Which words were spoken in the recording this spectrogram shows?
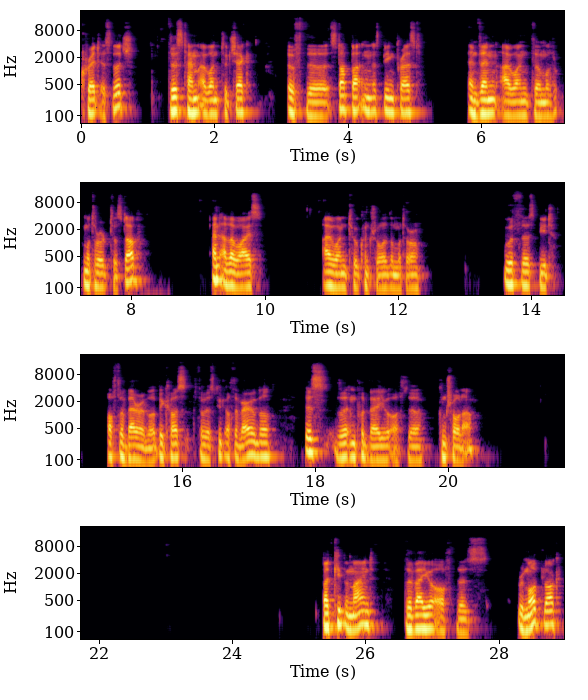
create a switch. This time I want to check if the stop button is being pressed and then I want the motor to stop and otherwise I want to control the motor with the speed of the variable because the speed of the variable is the input value of the controller. But keep in mind the value of this remote block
